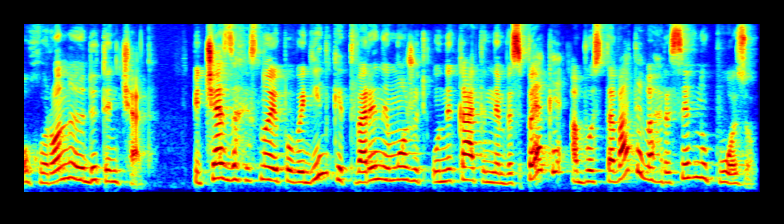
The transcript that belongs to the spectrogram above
охороною дитинчат. Під час захисної поведінки тварини можуть уникати небезпеки або ставати в агресивну позу.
